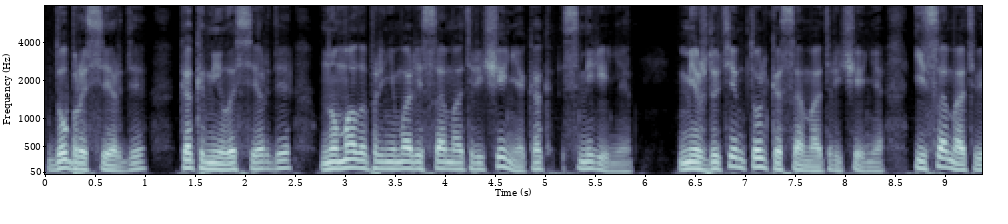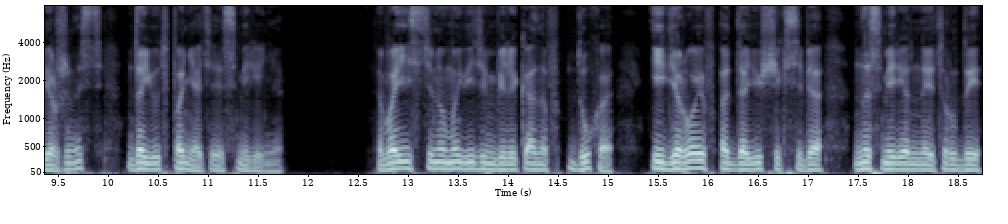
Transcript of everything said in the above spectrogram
добросердие, как милосердие, но мало принимали самоотречение как смирение. Между тем только самоотречение и самоотверженность дают понятие смирения. Воистину мы видим великанов духа и героев, отдающих себя на смиренные труды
